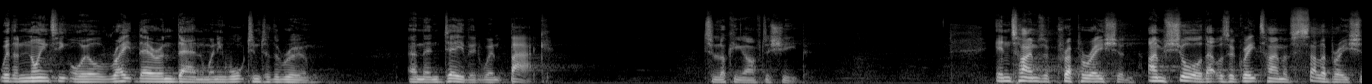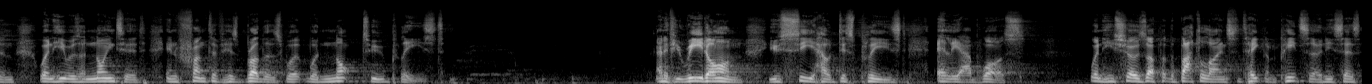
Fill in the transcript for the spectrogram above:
with anointing oil right there and then when he walked into the room. And then David went back to looking after sheep. In times of preparation, I'm sure that was a great time of celebration when he was anointed in front of his brothers were, were not too pleased. And if you read on, you see how displeased Eliab was when he shows up at the battle lines to take them pizza and he says,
